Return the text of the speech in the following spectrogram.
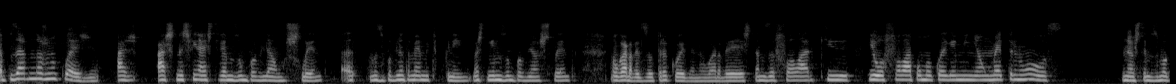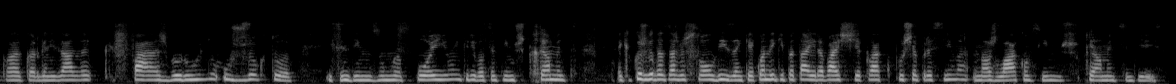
Apesar de nós no colégio, acho, acho que nas finais tivemos um pavilhão excelente, ah, mas o pavilhão também é muito pequenino, mas tínhamos um pavilhão excelente. No Guarda é outra coisa, no Guarda estamos a falar que eu a falar para uma colega minha um metro no osso. Nós temos uma claque organizada que faz barulho o jogo todo e sentimos um apoio incrível, sentimos que realmente aquilo que os jogadores às vezes futebol dizem, que é quando a equipa está a ir abaixo e a claque puxa para cima, nós lá conseguimos realmente sentir isso.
